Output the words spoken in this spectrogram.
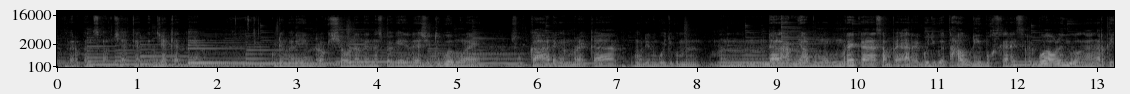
Off Your Pants on Jacket and Jacket ya. Gue dengerin rock show dan lain sebagainya. Dari situ gue mulai suka dengan mereka. Kemudian gue juga men mendalami album-album mereka sampai akhirnya gue juga tahu nih box racer gue awalnya juga nggak ngerti.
